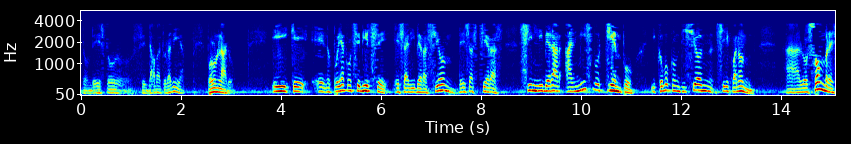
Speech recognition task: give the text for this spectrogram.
donde esto se daba todavía, por un lado, y que eh, no podía concebirse esa liberación de esas tierras sin liberar al mismo tiempo y como condición sine qua non a los hombres,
